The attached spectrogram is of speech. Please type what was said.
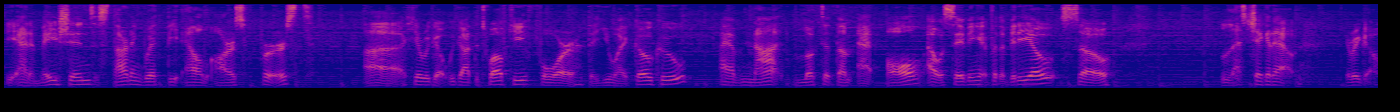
the animations, starting with the LRs first. Uh, here we go. We got the 12 ki for the UI Goku. I have not looked at them at all. I was saving it for the video, so let's check it out. Here we go.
